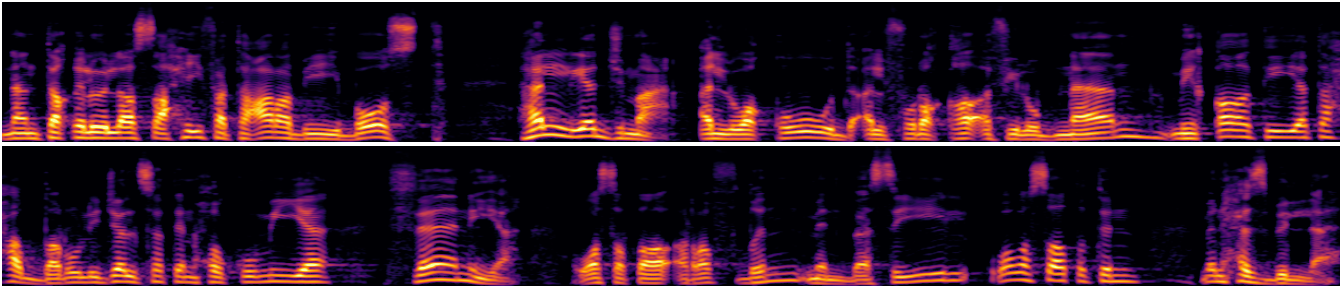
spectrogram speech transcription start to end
ننتقل إلى صحيفة عربي بوست. هل يجمع الوقود الفرقاء في لبنان؟ ميقاتي يتحضر لجلسة حكومية ثانية وسط رفض من باسيل ووساطة من حزب الله.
